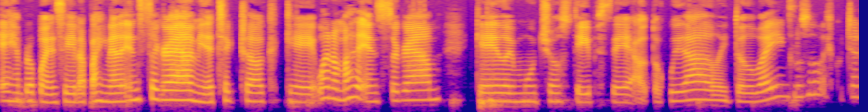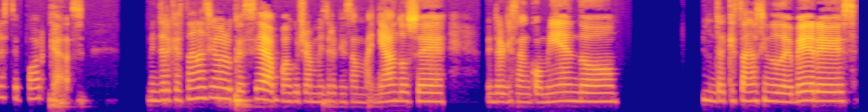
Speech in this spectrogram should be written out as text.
Ejemplo, pueden seguir la página de Instagram y de TikTok, que, bueno, más de Instagram, que doy muchos tips de autocuidado y todo ahí, incluso escuchar este podcast. Mientras que están haciendo lo que sea, pueden escuchar mientras que están bañándose, mientras que están comiendo, mientras que están haciendo deberes,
